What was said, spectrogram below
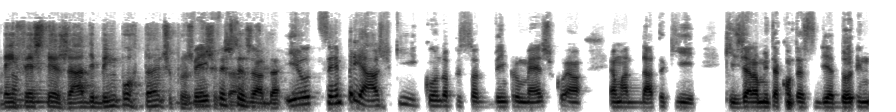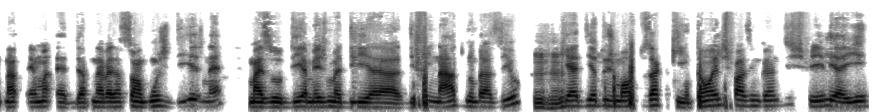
bem festejada e bem importante para os mexicanos. Bem festejada. E eu sempre acho que quando a pessoa vem para o México é, é uma data que que geralmente acontece dia do, na, é uma, é, na verdade são alguns dias, né? Mas o dia mesmo é dia de finado no Brasil, uhum. que é dia dos mortos aqui. Então eles fazem um grande desfile aí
